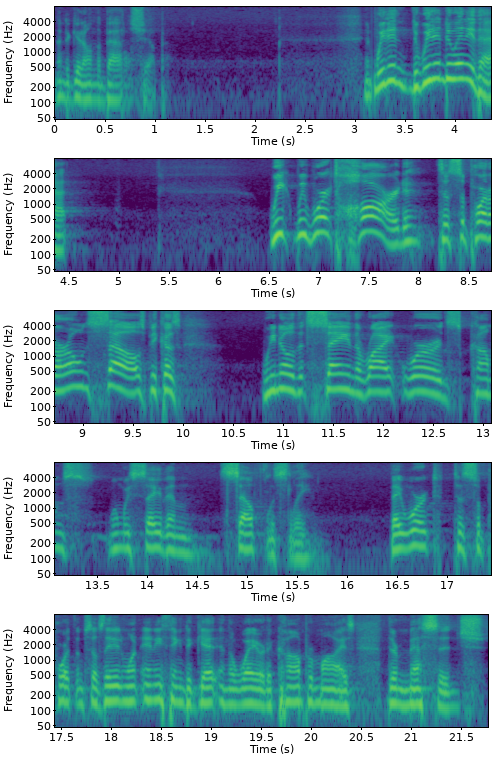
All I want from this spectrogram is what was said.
and to get on the battleship. And we didn't, we didn't do any of that. We, we worked hard to support our own selves because we know that saying the right words comes when we say them selflessly. They worked to support themselves. They didn't want anything to get in the way or to compromise their message.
